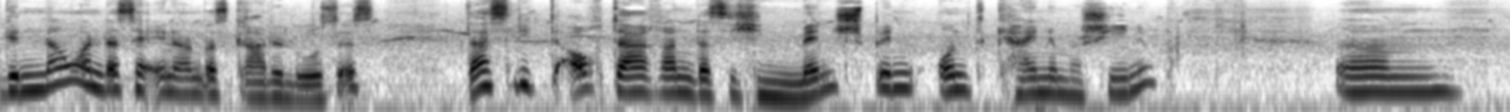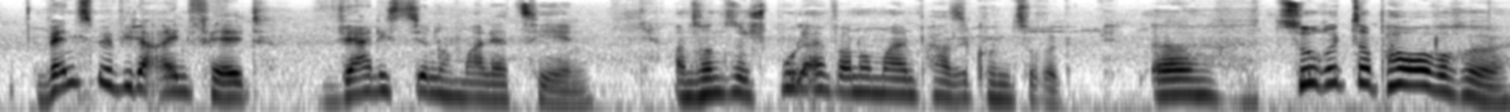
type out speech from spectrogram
genau an das erinnern, was gerade los ist. Das liegt auch daran, dass ich ein Mensch bin und keine Maschine. Ähm, Wenn es mir wieder einfällt, werde ich es dir nochmal erzählen. Ansonsten spul einfach nochmal ein paar Sekunden zurück. Äh, zurück zur Powerwoche.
